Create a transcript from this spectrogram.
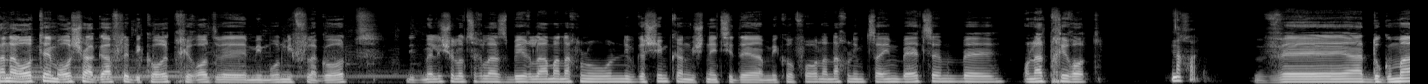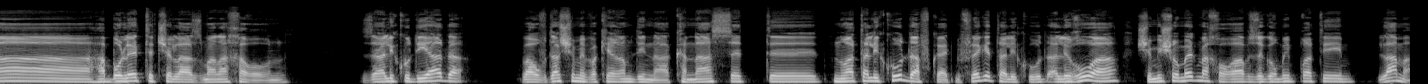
חנה רותם, ראש האגף לביקורת בחירות ומימון מפלגות. נדמה לי שלא צריך להסביר למה אנחנו נפגשים כאן משני צידי המיקרופון, אנחנו נמצאים בעצם בעונת בחירות. נכון. והדוגמה הבולטת של הזמן האחרון זה הליכודיאדה. והעובדה שמבקר המדינה כנס את uh, תנועת הליכוד דווקא, את מפלגת הליכוד, על אירוע שמי שעומד מאחוריו זה גורמים פרטיים. למה?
